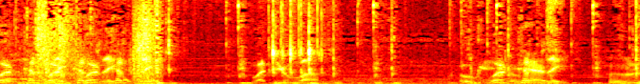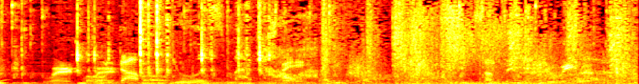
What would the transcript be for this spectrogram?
Work complete. Work complete. What you want? Okay, work complete. Hmm? Work, work double. Use my power. Something you're doing?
